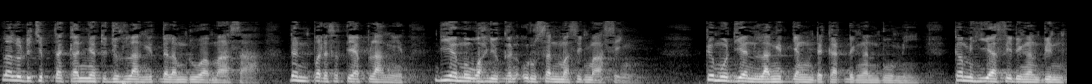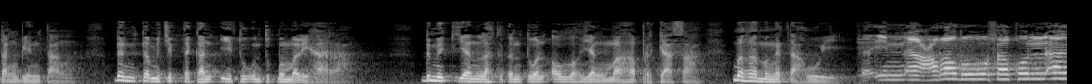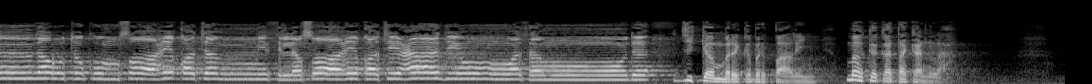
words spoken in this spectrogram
Lalu diciptakannya tujuh langit dalam dua masa, dan pada setiap langit dia mewahyukan urusan masing-masing. Kemudian langit yang dekat dengan bumi, kami hiasi dengan bintang-bintang, dan kami ciptakan itu untuk memelihara. Demikianlah ketentuan Allah yang maha perkasa, maha mengetahui. فإن أعرضوا فقل أنذرتكم صاعقة مثل صاعقة عاد وثمود Jika mereka berpaling, maka katakanlah,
